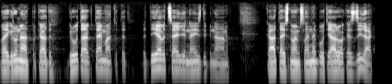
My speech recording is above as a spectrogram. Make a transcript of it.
vajag runāt par kādu grūtāku tematu, tad Dieva ceļi ir neizdibināmi kā attaisnojums, lai nebūtu jārokas dziļāk.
